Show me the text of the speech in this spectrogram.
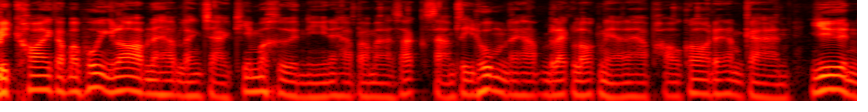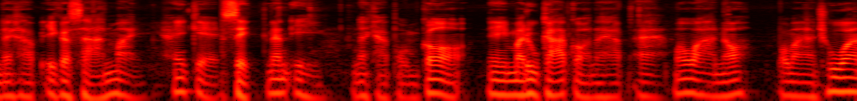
บิตคอยกลับมาพูดอีกรอบนะครับหลังจากที่เมื่อคืนนี้นะครับประมาณสัก 3 4 ทุ่มนะครับ BlackRock เนี่ยนะครับเขาก็ได้ทำการยื่นนะครับเอกสารใหม่ให้แก่เซกนั่นเองนะครับผมก็ในมาดูกราฟก่อนนะครับอะเมื่อวานเนาะประมาณช่วง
